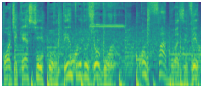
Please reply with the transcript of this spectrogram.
Podcast Por Dentro do Jogo, com Fábio Azevedo.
